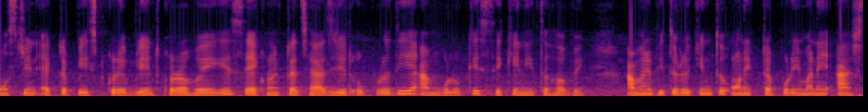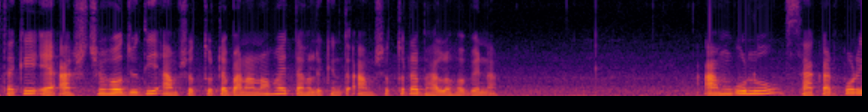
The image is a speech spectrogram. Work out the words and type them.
মসৃণ একটা পেস্ট করে ব্লেন্ড করা হয়ে গেছে। এখন একটা ঝাঁঝরির উপরে দিয়ে আমগুলোকে সেকে নিতে হবে। আমের ভিতরে কিন্তু অনেকটা পরিমাণে আঁশ থাকে। এ আঁশসহ যদি আমসত্ত্বটা বানানো হয়, তাহলে কিন্তু আমসত্ত্বটা ভালো হবে না। আমগুলো সাকার পরে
